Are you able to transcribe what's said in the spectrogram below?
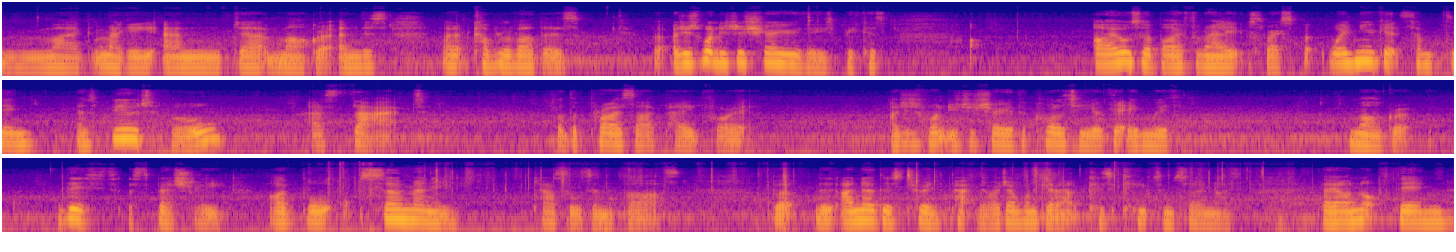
Mag Maggie and uh, Margaret, and there's a couple of others. But I just wanted to show you these because I also buy from AliExpress. But when you get something as beautiful as that for the price I paid for it, I just want you to show you the quality you're getting with Margaret. This especially, I've bought so many tassels in the past, but I know there's two in the pack there. I don't want to get out because it keeps them so nice. They are not thin,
